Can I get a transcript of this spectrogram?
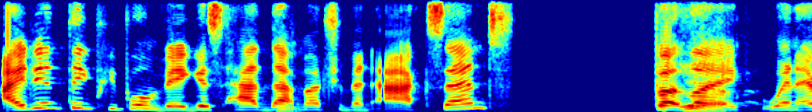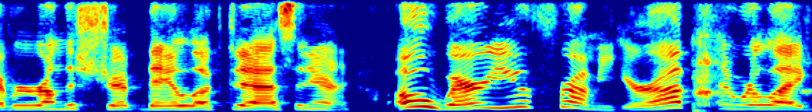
i didn't think people in vegas had that much of an accent. But Yeah. like whenever we were on the strip they looked at us and you're like oh where are you from? Europe? And we're like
